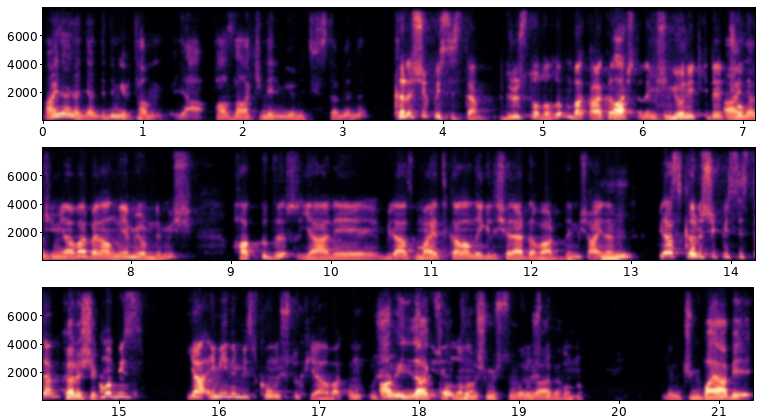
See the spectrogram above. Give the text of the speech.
Aynen aynen yani dediğim gibi tam ya fazla hakim değilim iyonik sistemlerine. Karışık bir sistem. Dürüst olalım. Bak arkadaş da demiş hı hı. etkide çok Aynen. kimya var ben anlayamıyorum demiş. Haklıdır. Yani biraz manyetik alanla ilgili şeyler de vardı demiş. Aynen. Hı hı. Biraz karışık bir sistem Karışık. ama biz ya eminim biz konuştuk ya. Bak unutmuşum. abi illa ki Bakacağım ko- konuşmuşsunuzdur Konuştuk abi. bunu. Yani çünkü bayağı bir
